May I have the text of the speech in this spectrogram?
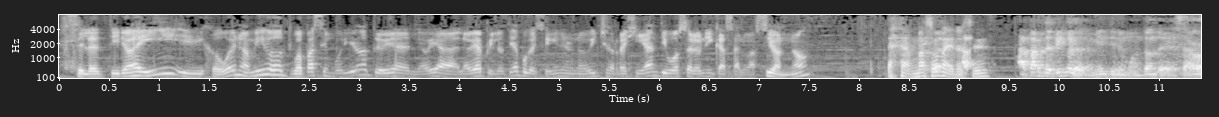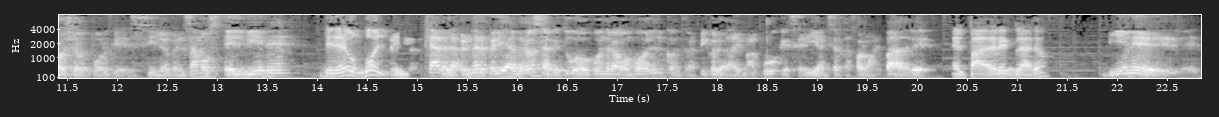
Se lo tiró ahí y dijo, bueno amigo, tu papá se murió, te voy a, la, voy a, la voy a pilotear porque se vienen unos bichos re gigantes y vos sos la única salvación, ¿no? Más o menos, ¿eh? Aparte, Piccolo también tiene un montón de desarrollo, porque si lo pensamos, él viene De Dragon Ball. Claro, la primera pelea grosa que tuvo Goku en Dragon Ball contra Piccolo Daimaku, que sería en cierta forma el padre, El padre, claro. viene,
